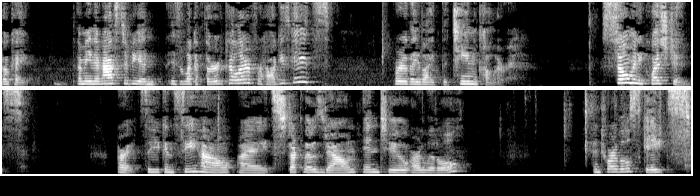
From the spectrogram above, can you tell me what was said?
okay. I mean, there has to be an, is it like a third color for hockey skates? Or are they like the team color? So many questions. All right, so you can see how I stuck those down into our little, into our little skates.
